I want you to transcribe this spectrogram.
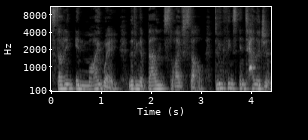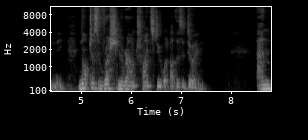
studying in my way, living a balanced lifestyle, doing things intelligently, not just rushing around trying to do what others are doing. And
